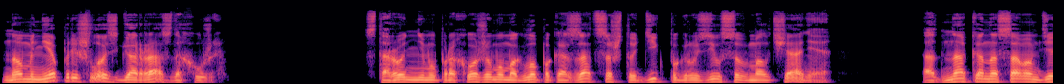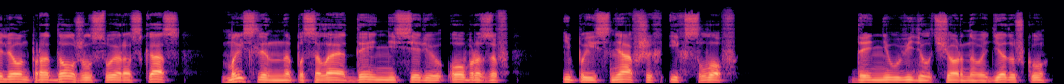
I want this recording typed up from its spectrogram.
Но мне пришлось гораздо хуже. Стороннему прохожему могло показаться, что Дик погрузился в молчание, однако на самом деле он продолжил свой рассказ — мысленно посылая Денни серию образов и пояснявших их слов. Дэнни увидел черного дедушку,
